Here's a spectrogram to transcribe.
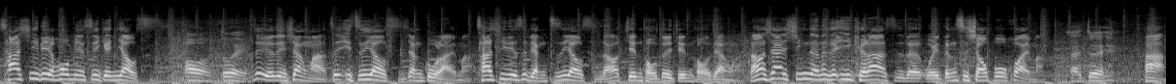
叉系列后面是一根钥匙，哦，对，这有点像嘛，这一只钥匙这样过来嘛。叉系列是两只钥匙，然后尖头对尖头这样嘛。然后现在新的那个 E Class 的尾灯是消波块嘛，哎，对，啊，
